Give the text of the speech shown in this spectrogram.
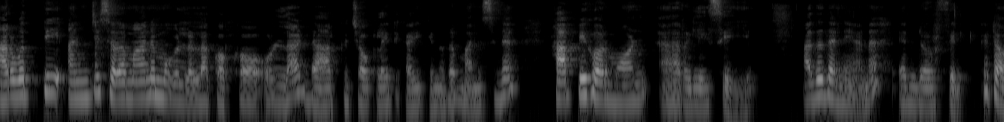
അറുപത്തി അഞ്ച് ശതമാനം മുകളിലുള്ള കൊക്കോ ഉള്ള ഡാർക്ക് ചോക്ലേറ്റ് കഴിക്കുന്നത് മനസ്സിന് ഹാപ്പി ഹോർമോൺ റിലീസ് ചെയ്യും. അത് തന്നെയാണ് എൻഡോർഫിൻ കേട്ടോ?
